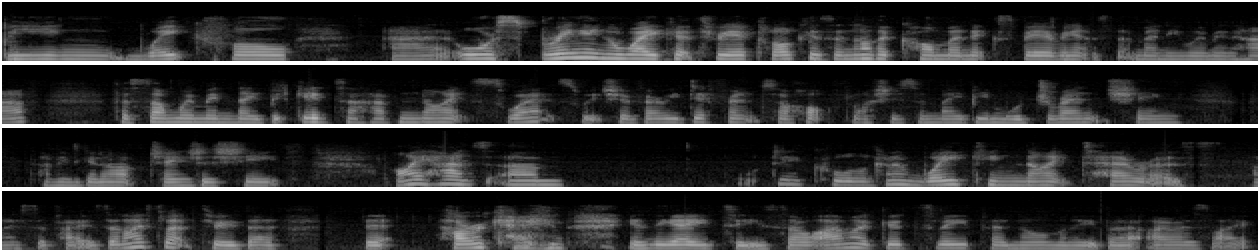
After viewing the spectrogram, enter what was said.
being wakeful uh, or springing awake at three o'clock is another common experience that many women have. For some women, they begin to have night sweats, which are very different to hot flushes and maybe more drenching, having to get up, change the sheets. I had, um, what do you call them, kind of waking night terrors, I suppose. And I slept through the, the hurricane in the 80s, so I'm a good sleeper normally, but I was like,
